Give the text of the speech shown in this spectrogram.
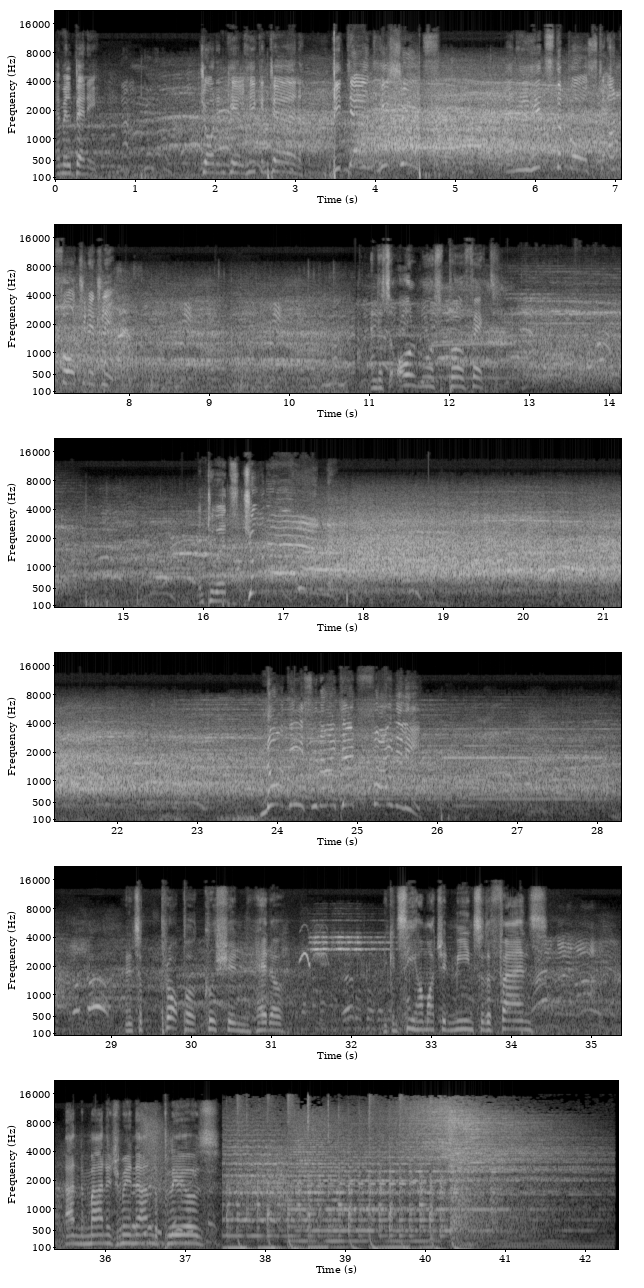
Emil Benny. Jordan Gil, he can turn. He turns, he shoots! And he hits the post, unfortunately. And it's almost perfect. And towards Jordan! Northeast United And it's a proper cushion header. You can see how much it means to the fans and the management and the players.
